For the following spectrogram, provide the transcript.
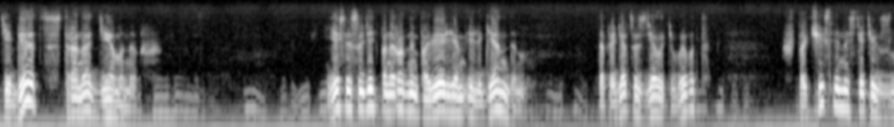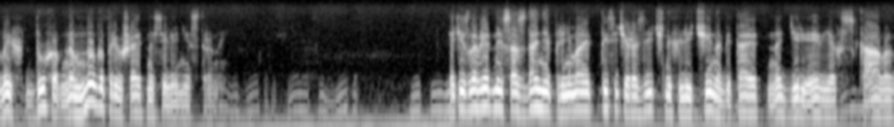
Тибет — страна демонов. Если судить по народным поверьям и легендам, то придется сделать вывод, что численность этих злых духов намного превышает население страны. Эти зловредные создания принимают тысячи различных личин, обитают на деревьях, скалах,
